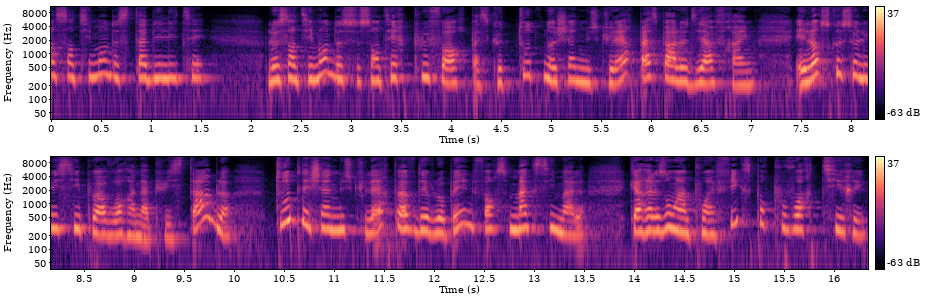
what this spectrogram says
un sentiment de stabilité, le sentiment de se sentir plus fort parce que toutes nos chaînes musculaires passent par le diaphragme. Et lorsque celui-ci peut avoir un appui stable, toutes les chaînes musculaires peuvent développer une force maximale car elles ont un point fixe pour pouvoir tirer.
